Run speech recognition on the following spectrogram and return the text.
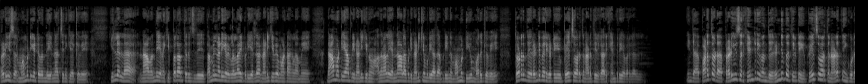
ப்ரொடியூசர் மம்முட்டி கிட்ட வந்து என்னாச்சுன்னு கேட்கவே இல்லை இல்லை நான் வந்து எனக்கு இப்போ தான் தெரிஞ்சுது தமிழ் நடிகர்களெல்லாம் இப்படி எல்லாம் நடிக்கவே மாட்டாங்களாமே. நான் மட்டும் ஏன் அப்படி நடிக்கணும்? அதனால் என்னால் அப்படி நடிக்க முடியாது அப்படின்னு மம்முட்டியும் மறுக்கவே தொடர்ந்து ரெண்டு பேர்கிட்டையும் பேச்சுவார்த்தை நடத்தியிருக்கார் ஹென்றி அவர்கள். இந்த படத்தோட ப்ரொடியூசர் ஹென்றி வந்து ரெண்டு பேர்த்துக்கிட்டையும் பேச்சுவார்த்தை நடத்தியும் கூட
